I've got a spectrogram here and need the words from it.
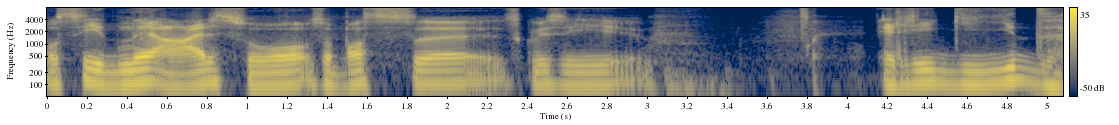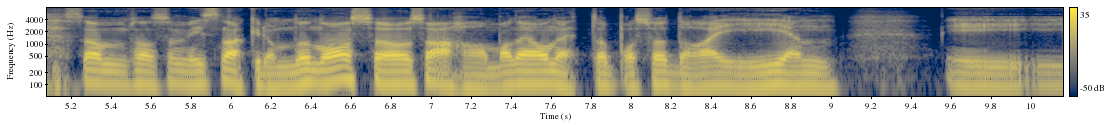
Og siden det er så, såpass, uh, skal vi si rigid, som, sånn som vi snakker om det nå, så, så har man det jo nettopp også da i en i, i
